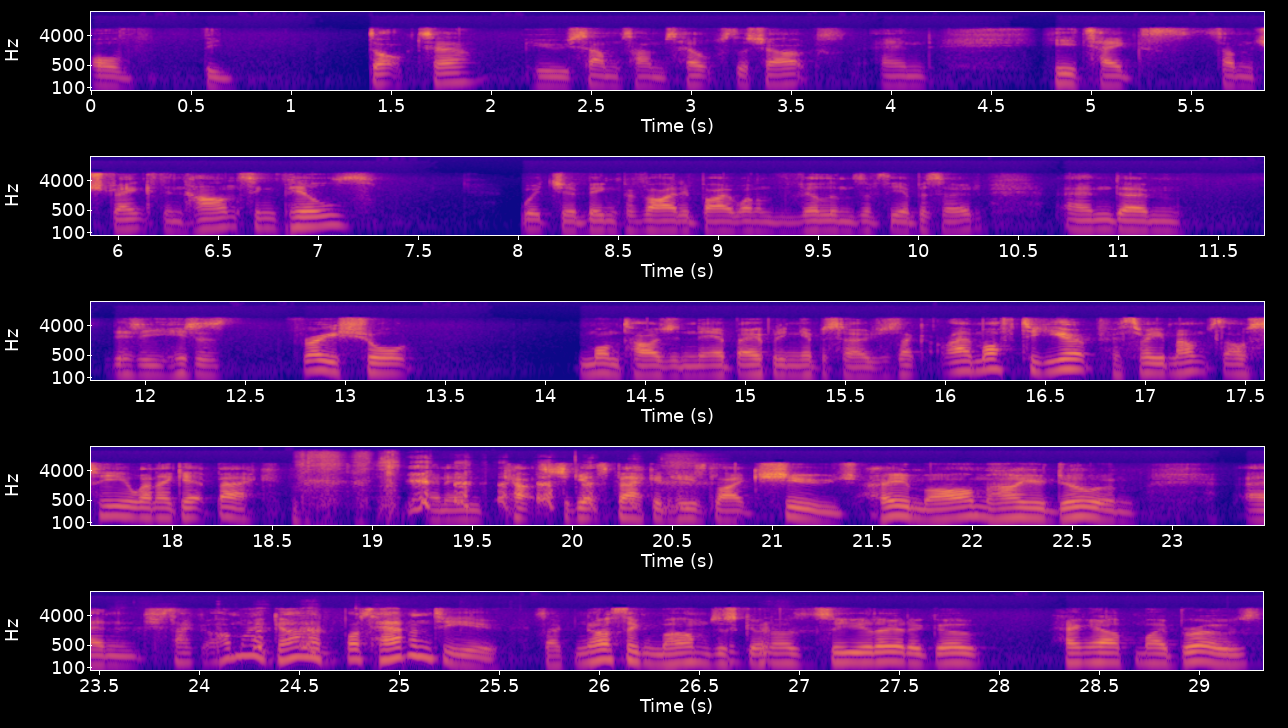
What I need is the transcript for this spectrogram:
of the doctor who sometimes helps the sharks, and he takes some strength enhancing pills, which are being provided by one of the villains of the episode. And um, he's a very short montage in the opening episode. She's like, I'm off to Europe for three months. I'll see you when I get back. and then cuts, she gets back and he's like, huge. Hey, mom, how you doing? And she's like, oh my God, what's happened to you? It's like, nothing, mom. Just going to see you later. Go hang out with my bros.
